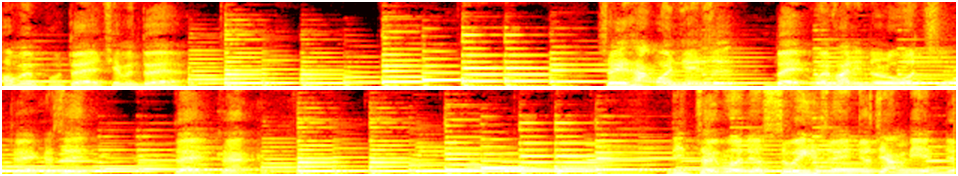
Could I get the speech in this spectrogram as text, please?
后面不对，前面对。所以它完全是对，违反你的逻辑。对，可是，对对。你嘴巴就 swing swing，你就这样练，就。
